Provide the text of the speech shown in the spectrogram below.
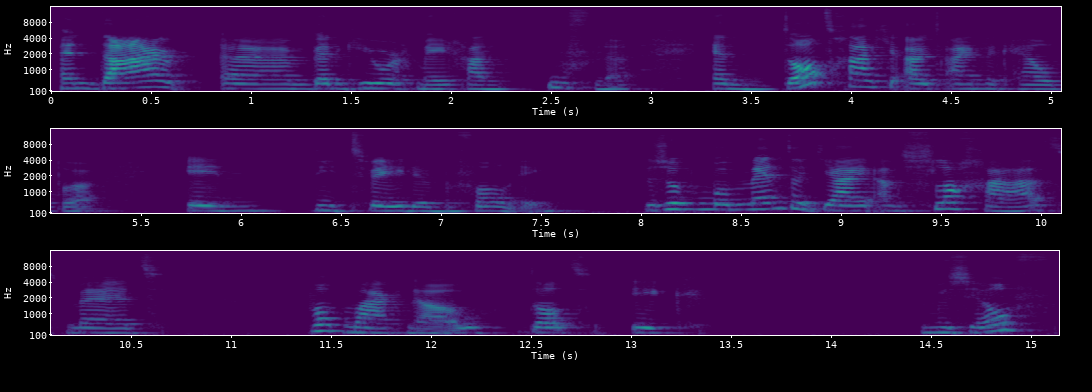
En daar uh, ben ik heel erg mee gaan oefenen. En dat gaat je uiteindelijk helpen in die tweede bevalling. Dus op het moment dat jij aan de slag gaat met wat maakt nou dat ik mezelf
